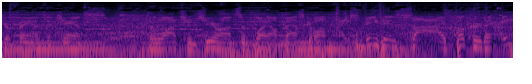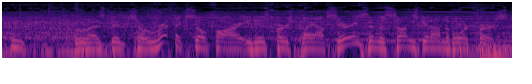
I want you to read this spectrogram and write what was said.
Laker fans a chance to watch and cheer on some playoff basketball. Nice feet inside. Booker to Ayton, who has been terrific so far in his first playoff series, and the Suns get on the board first.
